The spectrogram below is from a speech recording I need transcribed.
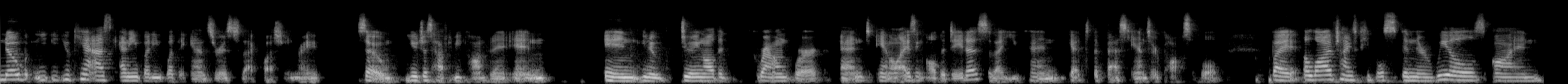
no you can't ask anybody what the answer is to that question, right? So you just have to be confident in in, you know, doing all the groundwork and analyzing all the data so that you can get to the best answer possible. But a lot of times people spin their wheels on,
